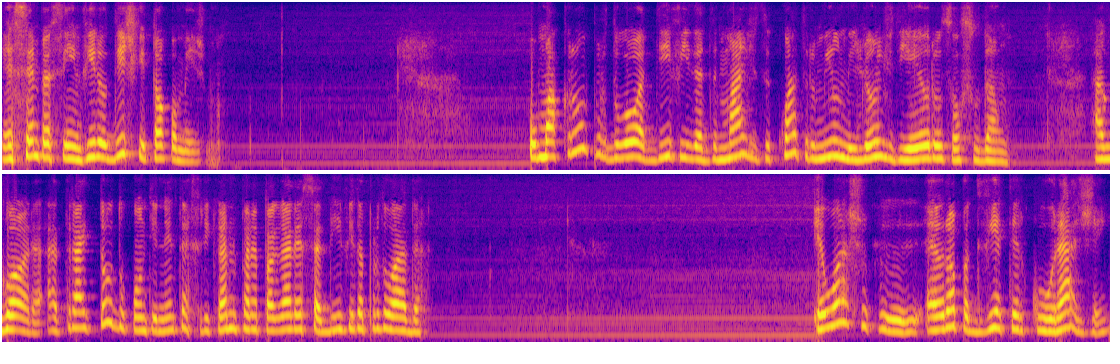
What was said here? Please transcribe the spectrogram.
É sempre assim, vira o disco e toca o mesmo. O Macron perdoou a dívida de mais de 4 mil milhões de euros ao Sudão. Agora, atrai todo o continente africano para pagar essa dívida perdoada. Eu acho que a Europa devia ter coragem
